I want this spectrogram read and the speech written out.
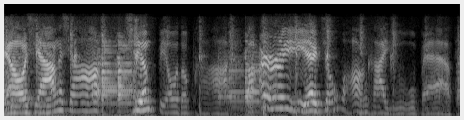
小香香轻标的怕，把二爷叫往还有办法，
